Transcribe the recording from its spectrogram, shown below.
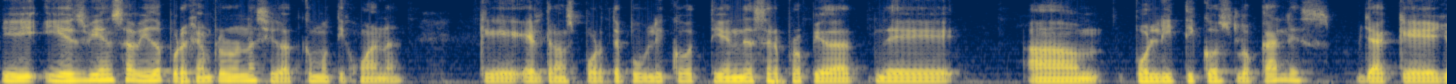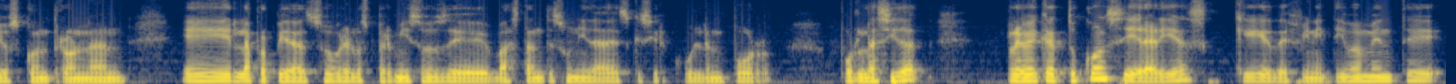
Y, y es bien sabido, por ejemplo, en una ciudad como Tijuana, que el transporte público tiende a ser propiedad de políticos locales, ya que ellos controlan eh, la propiedad sobre los permisos de bastantes unidades que circulan por, por la ciudad. Rebeca, ¿tú considerarías que definitivamente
